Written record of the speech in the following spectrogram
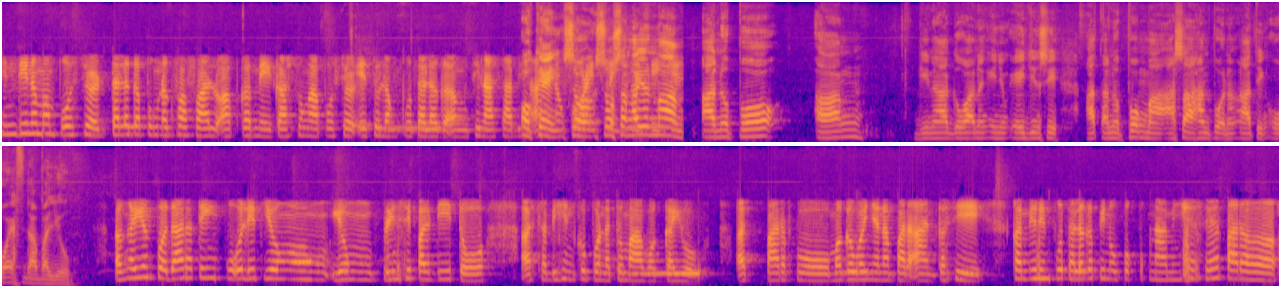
Hindi naman po, sir. Talaga pong nagfa-follow up kami. Kaso nga po, sir, ito lang po talaga ang sinasabi Okay, sa amin ng so, Foreign so sa ngayon ma'am, Agency. ano po ang ginagawa ng inyong agency at ano pong maaasahan po ng ating OFW? Ah, ngayon po, darating po ulit yung, yung principal dito. Ah, sabihin ko po na tumawag kayo. At para po magawa niya ng paraan. Kasi kami rin po talaga pinupukpok namin siya, sir, para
